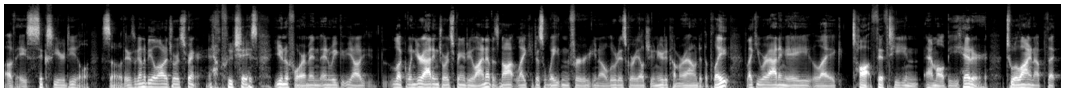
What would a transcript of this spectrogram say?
of a six year deal. So there's going to be a lot of George Springer in a Blue Jays uniform. And and we, you know, look, when you're adding George Springer to your lineup, it's not like you're just waiting for, you know, Lourdes Gurriel Jr. to come around at the plate. Like you were adding a like top 15 MLB hitter to a lineup that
